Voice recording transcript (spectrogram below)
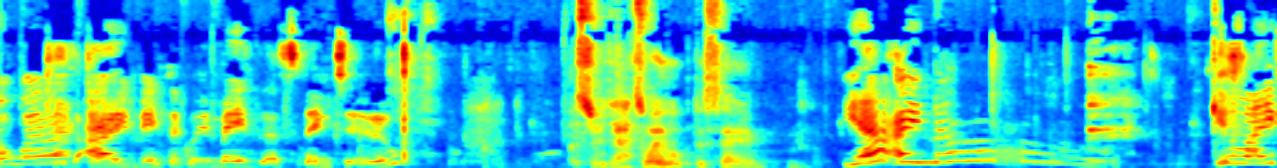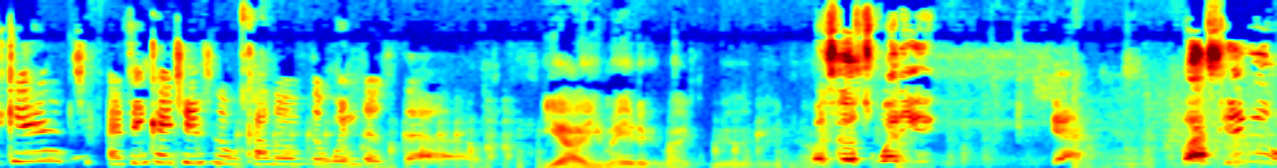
other words, I basically made this thing too. so? That's why it looked the same. Yeah, I know. You like it? I think I changed the color of the windows though. Yeah, you made it like really big now. Let's go sweaty again. Last game uh,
